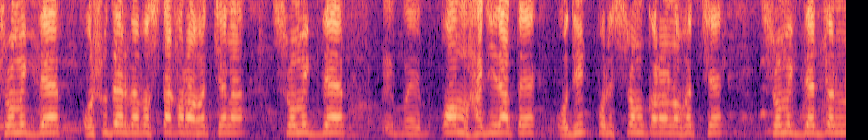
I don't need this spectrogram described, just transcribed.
শ্রমিকদের ওষুধের ব্যবস্থা করা হচ্ছে না, শ্রমিকদের কম হাজিরাতে অধিক পরিশ্রম করানো হচ্ছে। শ্রমিকদের জন্য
